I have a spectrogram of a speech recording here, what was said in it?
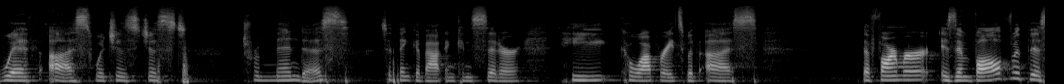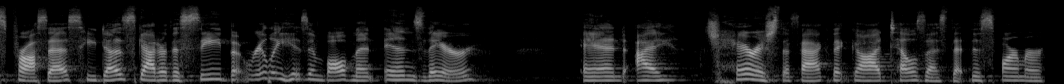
with us, which is just tremendous to think about and consider. He cooperates with us. The farmer is involved with this process. He does scatter the seed, but really his involvement ends there. And I cherish the fact that God tells us that this farmer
